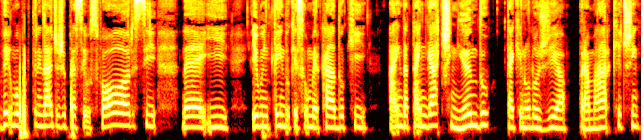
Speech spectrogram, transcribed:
veio uma oportunidade de ir para Salesforce, né? E eu entendo que esse é um mercado que ainda está engatinhando tecnologia para marketing,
